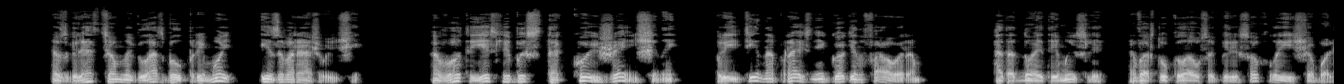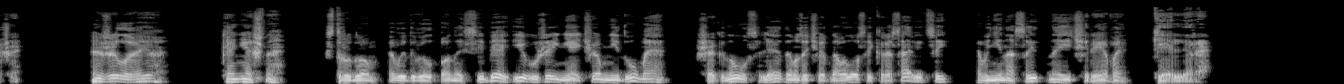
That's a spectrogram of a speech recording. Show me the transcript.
взгляд темных глаз был прямой и завораживающий. Вот если бы с такой женщиной прийти на праздник Гогенфауэром. От одной этой мысли во рту Клауса пересохло еще больше. «Желаю, конечно», — с трудом выдавил он из себя и, уже ни о чем не думая, шагнул следом за черноволосой красавицей в ненасытное чрево Келлера.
